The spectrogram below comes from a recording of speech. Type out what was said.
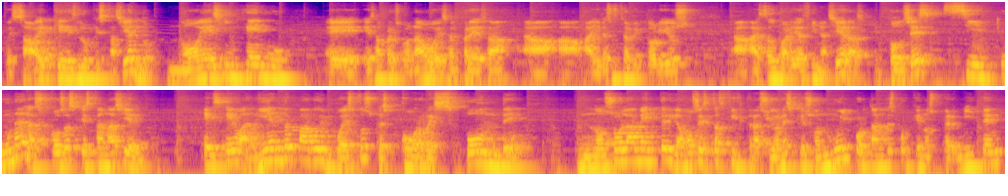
pues sabe qué es lo que está haciendo. No es ingenuo eh, esa persona o esa empresa a, ir a esos territorios, a, estas guaridas financieras. Entonces, si una de las cosas que están haciendo es evadiendo el pago de impuestos, pues corresponde no solamente, digamos, estas filtraciones que son muy importantes porque nos permiten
